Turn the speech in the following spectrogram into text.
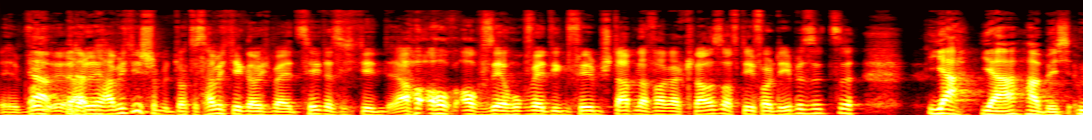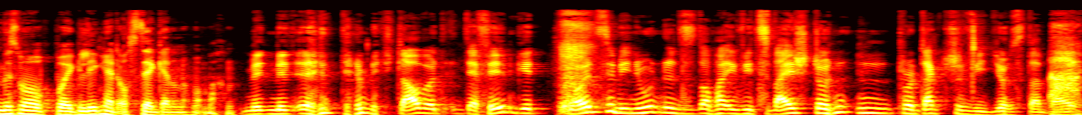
Äh, Ja, äh, habe ich dir schon, doch, das habe ich dir, glaube ich, mal erzählt, dass ich den auch, auch sehr hochwertigen Film Staplerfahrer Klaus auf DVD besitze. ja, ja, habe ich. Müssen wir bei Gelegenheit auch sehr gerne nochmal machen. Mit, mit, äh, ich glaube, der Film geht 19 Minuten und es ist nochmal irgendwie zwei Stunden Production-Videos dabei. Ah,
